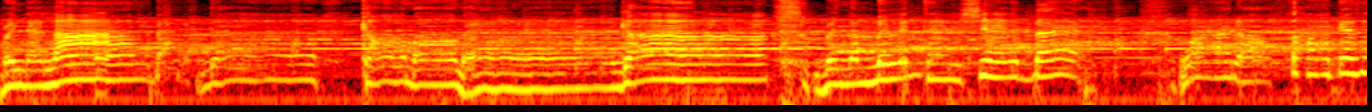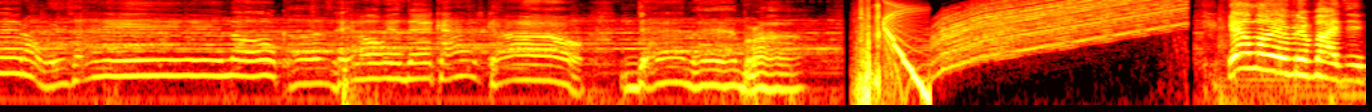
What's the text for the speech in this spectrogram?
Bring that line back down. Come on, Mega. Bring the military shit back. Why the fuck is it always Halo? Cause Halo is their cash cow. Damn it, bruh. Hello everybody,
